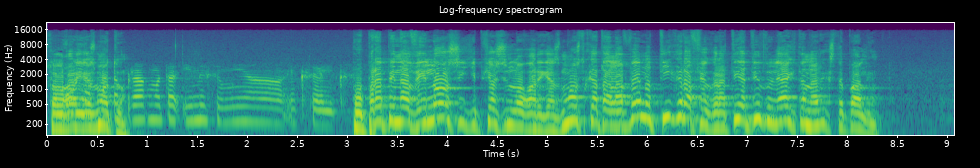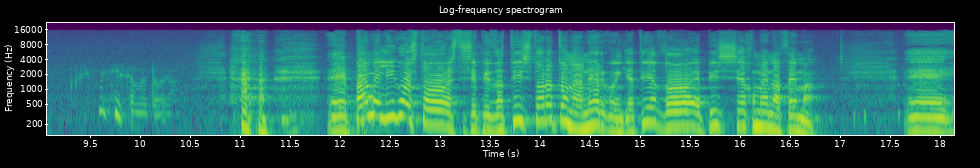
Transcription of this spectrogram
Στο λογαριασμό όλα αυτά του. Τα πράγματα είναι σε μια εξέλιξη. που πρέπει να δηλώσει και ποιο είναι ο λογαριασμός. Καταλαβαίνω τι γραφειοκρατία, τι δουλειά έχετε να ρίξετε πάλι. Μισήσαμε τώρα. Ε, πάμε λίγο στο, στις επιδοτήσεις τώρα των ανέργων, γιατί εδώ επίσης έχουμε ένα θέμα. Ε,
